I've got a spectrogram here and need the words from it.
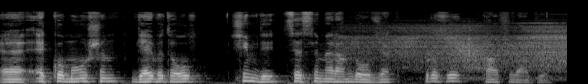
E, Echo Motion, Gave It All. Şimdi sesli meramda olacak. Burası Karşı Radyo.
